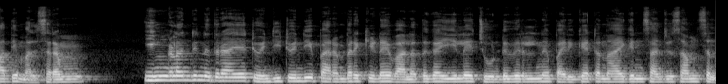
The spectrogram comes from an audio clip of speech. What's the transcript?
ആദ്യ മത്സരം. ഇംഗ്ലണ്ടിനെതിരായ ട്വന്റി ട്വന്റി പരമ്പരയ്ക്കിടെ വലത് കൈയിലെ ചൂണ്ടുവിരലിന് പരിക്കേറ്റ നായകൻ സഞ്ജു സാംസൺ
